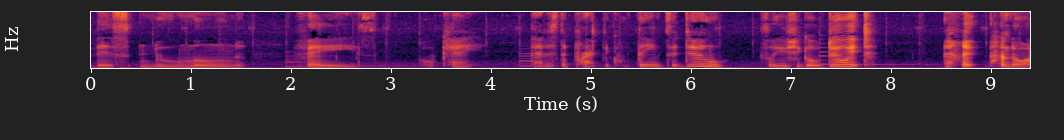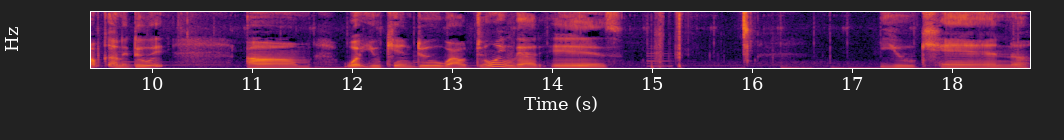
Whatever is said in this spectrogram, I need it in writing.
this new moon phase, okay? That is the practical thing to do. So you should go do it. I know I'm going to do it. Um, what you can do while doing that is you can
